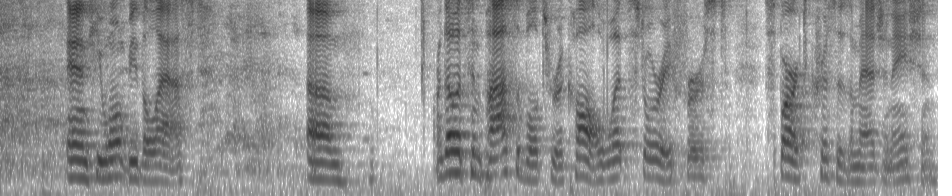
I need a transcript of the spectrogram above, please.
and he won't be the last. Um, Though it's impossible to recall what story first sparked Chris's imagination,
